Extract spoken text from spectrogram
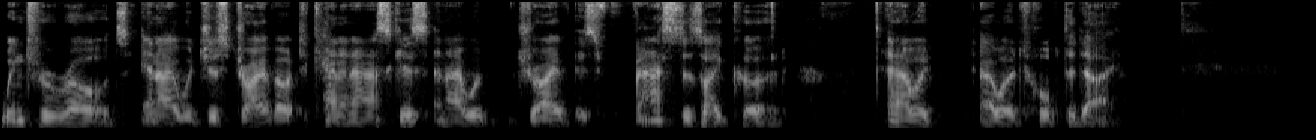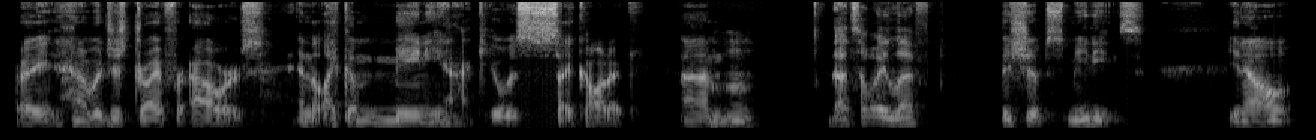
winter roads, and I would just drive out to Kananaskis, and I would drive as fast as I could, and I would I would hope to die. Right, and I would just drive for hours, and like a maniac, it was psychotic. Um, mm-hmm. That's how I left Bishop's meetings, you know.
